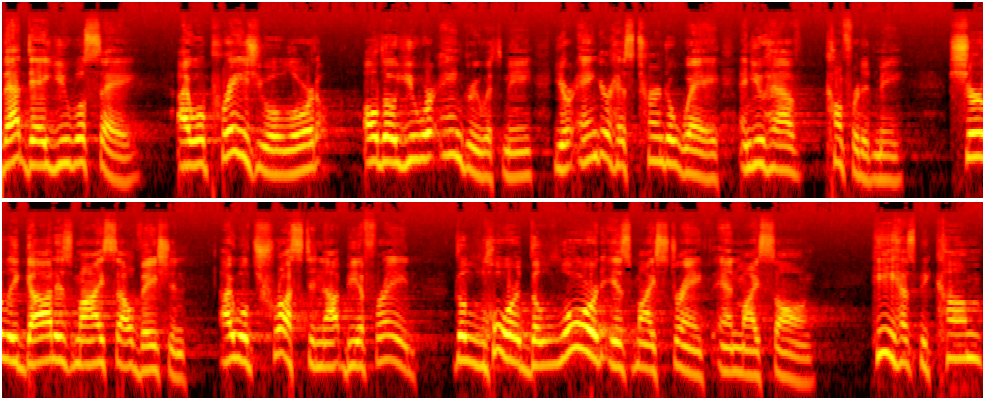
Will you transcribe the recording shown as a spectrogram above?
that day you will say, I will praise you, O Lord, although you were angry with me. Your anger has turned away, and you have comforted me. Surely God is my salvation. I will trust and not be afraid. The Lord, the Lord is my strength and my song. He has become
